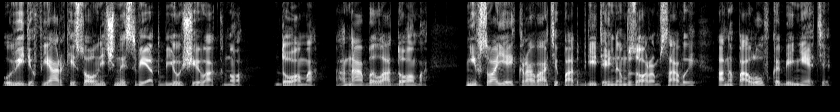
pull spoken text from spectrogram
увидев яркий солнечный свет, бьющий в окно. Дома. Она была дома. Не в своей кровати под бдительным взором совы, а на полу в кабинете.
